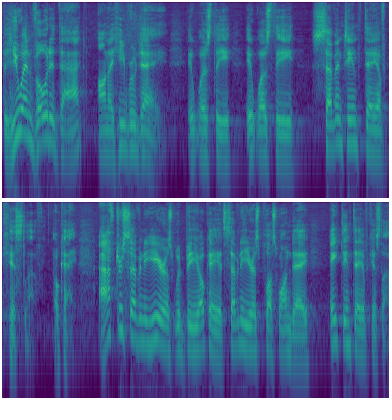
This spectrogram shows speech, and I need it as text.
The UN voted that on a Hebrew day. It was the, it was the 17th day of Kislev. Okay. After 70 years would be, okay, it's 70 years plus one day, 18th day of Kislev.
